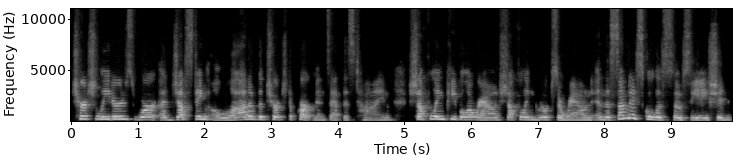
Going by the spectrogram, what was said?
church leaders were adjusting a lot of the church departments at this time, shuffling people around, shuffling groups around, and the Sunday School Association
